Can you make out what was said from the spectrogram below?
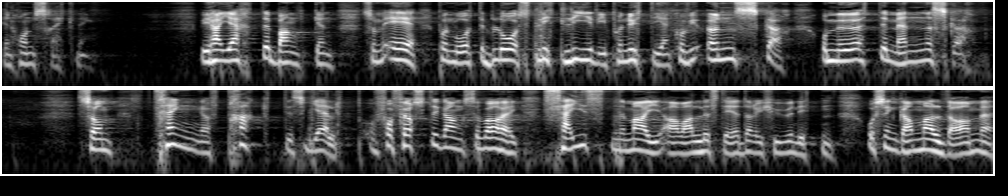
en håndsrekning. Vi har Hjertebanken, som er på en måte blåst litt liv i på nytt igjen. Hvor vi ønsker å møte mennesker som trenger praktisk hjelp. Og For første gang så var jeg 16. mai av alle steder i 2019 hos en gammel dame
